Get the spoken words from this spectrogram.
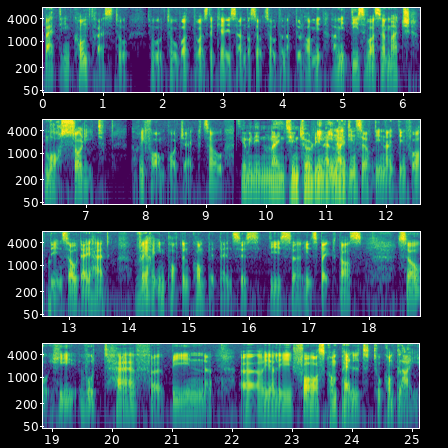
but in contrast to to, to what was the case under Sultan Abdulhamid, Hamid, this was a much more solid reform project. So you mean in 1913 in, in 1913, 1914. So they had very important competences, these uh, inspectors. So he would have uh, been uh, really forced, compelled to comply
